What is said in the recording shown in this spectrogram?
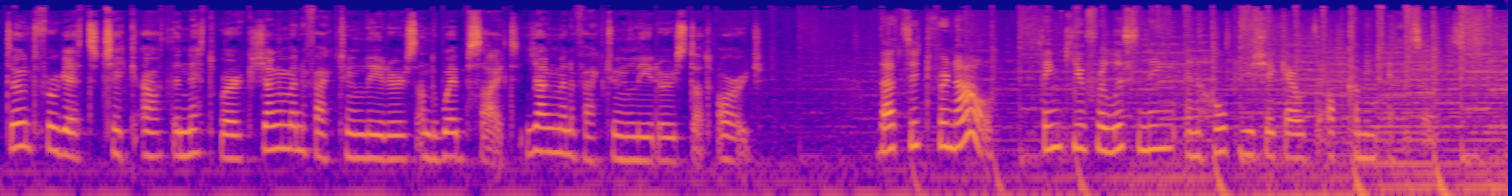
Don't forget to check out the network Young Manufacturing Leaders on the website youngmanufacturingleaders.org. That's it for now. Thank you for listening and hope you check out the upcoming episodes.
